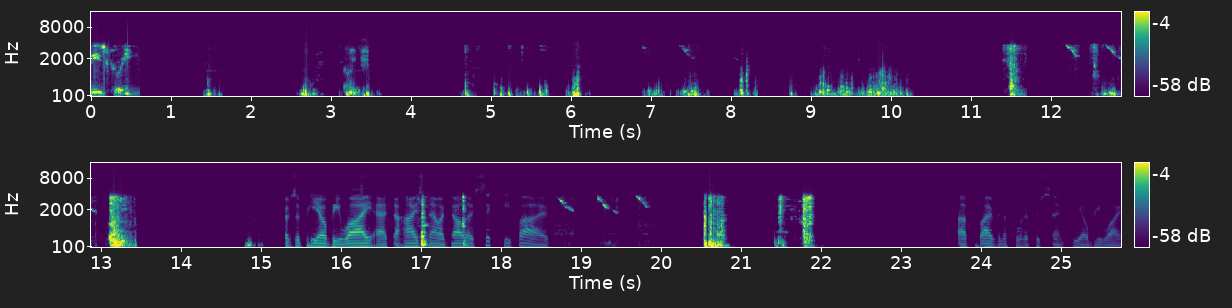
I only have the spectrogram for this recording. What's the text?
Eddie's Green. There's a PLBY at the highs now a dollar sixty-five. Up five and a quarter percent PLBY.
